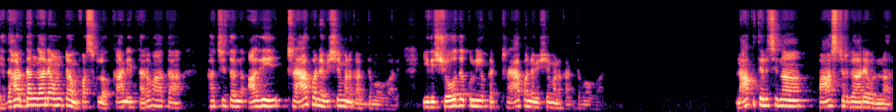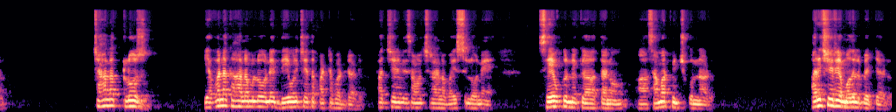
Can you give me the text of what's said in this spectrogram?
యథార్థంగానే ఉంటాం ఫస్ట్లో కానీ తర్వాత ఖచ్చితంగా అది ట్రాప్ అనే విషయం మనకు అర్థం అవ్వాలి ఇది శోధకుని యొక్క ట్రాప్ అనే విషయం మనకు అర్థం అవ్వాలి నాకు తెలిసిన పాస్టర్ గారే ఉన్నారు. చాలా క్లోజ్. యవ్వన కాలంలోనే దేవుని చేత పట్టబడ్డాడు. పద్దెనిమిది సంవత్సరాల వయసులోనే సేవకునిగా తను సమర్పించుకున్నాడు. పరిచర్య మొదలుపెట్టాడు.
